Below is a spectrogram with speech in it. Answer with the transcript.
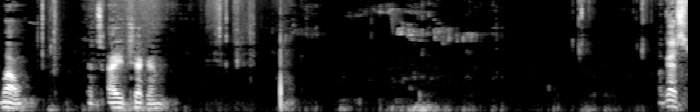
Well, it's a chicken. I guess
